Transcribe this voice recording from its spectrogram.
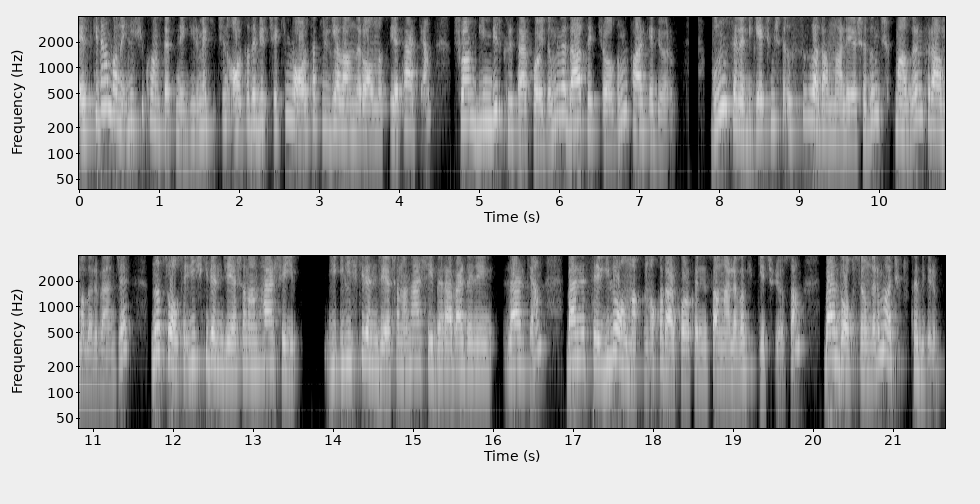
Eskiden bana ilişki konseptine girmek için ortada bir çekim ve ortak ilgi alanları olması yeterken şu an bin bir kriter koyduğumu ve daha seçici olduğumu fark ediyorum. Bunun sebebi geçmişte ıssız adamlarla yaşadığım çıkmazların travmaları bence. Nasıl olsa ilişki denince yaşanan her şeyi ilişki denince yaşanan her şeyi beraber deneyimlerken ben de sevgili olmaktan o kadar korkan insanlarla vakit geçiriyorsam ben de opsiyonlarımı açık tutabilirim.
